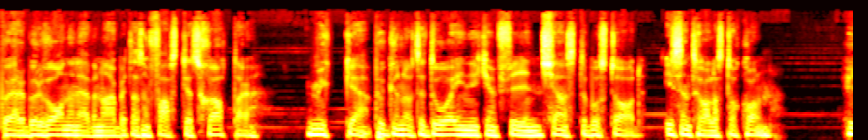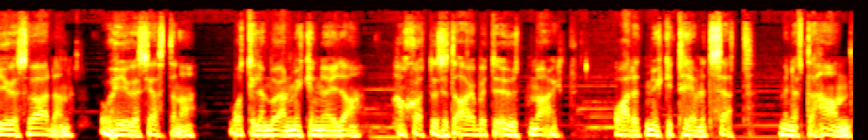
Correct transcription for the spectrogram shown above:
började Bulvanen även arbeta som fastighetsskötare. Mycket på grund av att det då ingick en fin tjänstebostad i centrala Stockholm. Hyresvärden och hyresgästerna var till en början mycket nöjda. Han skötte sitt arbete utmärkt och hade ett mycket trevligt sätt. Men efterhand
